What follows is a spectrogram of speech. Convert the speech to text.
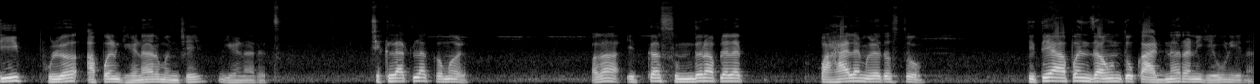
ती फुलं आपण घेणार म्हणजे घेणारच. चिखलातला कमळ बघा इतका सुंदर आपल्याला पाहायला मिळत असतो. तिथे आपण जाऊन तो काढणार आणि घेऊन येणार.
